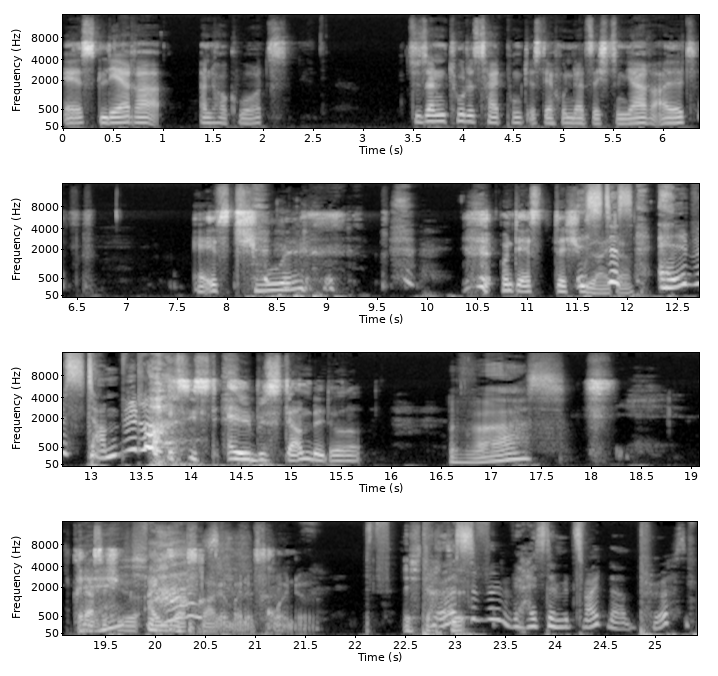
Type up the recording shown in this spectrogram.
Er ist Lehrer an Hogwarts. Zu seinem Todeszeitpunkt ist er 116 Jahre alt. Er ist schwul. Und er ist der Ist Schulleiter. das Albus Dumbledore? es ist Albus Dumbledore. Was? Klassische Echt? Einserfrage, meine Freunde. Ich dachte, Percival? Wer heißt denn mit Zweitnamen? Percival?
